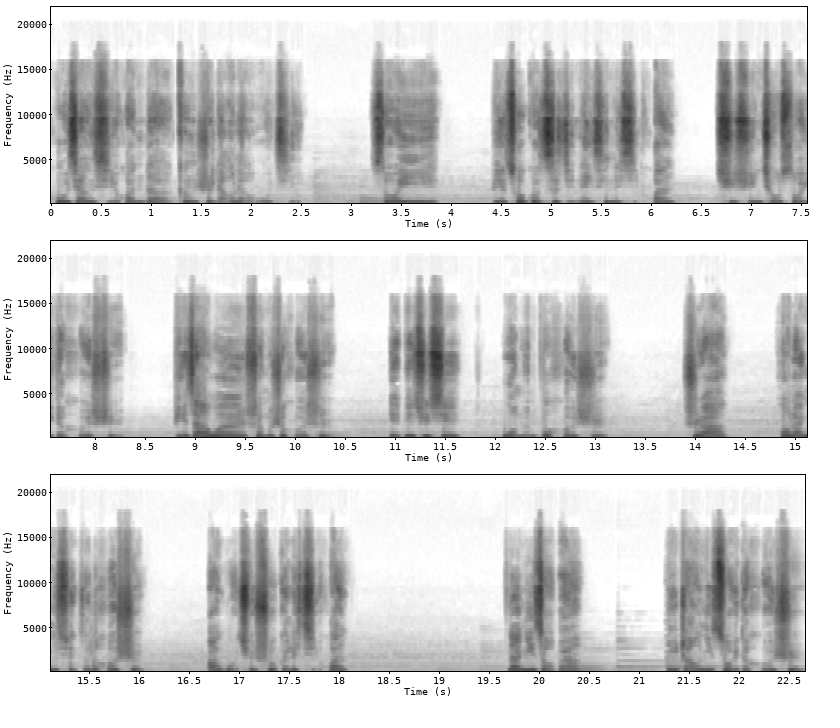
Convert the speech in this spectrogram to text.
互相喜欢的更是寥寥无几。所以，别错过自己内心的喜欢，去寻求所谓的合适。别再问什么是合适，也别去信我们不合适。是啊，后来你选择了合适，而我却输给了喜欢。那你走吧，你找你所谓的合适。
